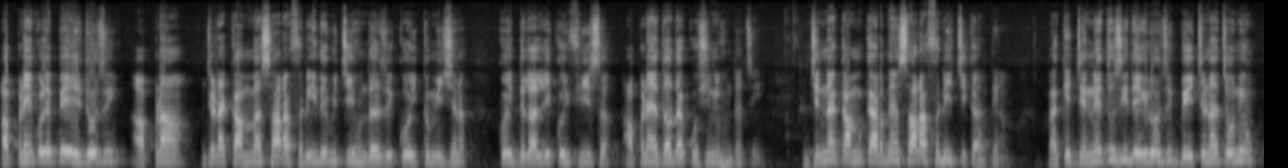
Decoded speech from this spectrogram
ਆਪਣੇ ਕੋਲੇ ਭੇਜ ਦਿਓ ਜੀ, ਆਪਣਾ ਜਿਹੜਾ ਕੰਮ ਹੈ ਸਾਰਾ ਫ੍ਰੀ ਦੇ ਵਿੱਚ ਹੀ ਹੁੰਦਾ ਜੀ, ਕੋਈ ਕਮਿਸ਼ਨ ਕੋਈ ਦਲਾਲੀ, ਕੋਈ ਫੀਸ ਆਪਣਾ ਇਦਾਂ ਦਾ ਕੁਝ ਨਹੀਂ ਹੁੰਦਾ ਜੀ। ਜਿੰਨਾ ਕੰਮ ਕਰਦੇ ਆ, ਸਾਰਾ ਫ੍ਰੀ ਚ ਹੀ ਕਰਦੇ ਆ। ਬਾਕੀ ਜਿੰਨੇ ਤੁਸੀਂ ਦੇਖ ਰਹੇ ਹੋ ਜੀ, ਵੇਚਣਾ ਚਾਹੁੰਦੇ ਹੋ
